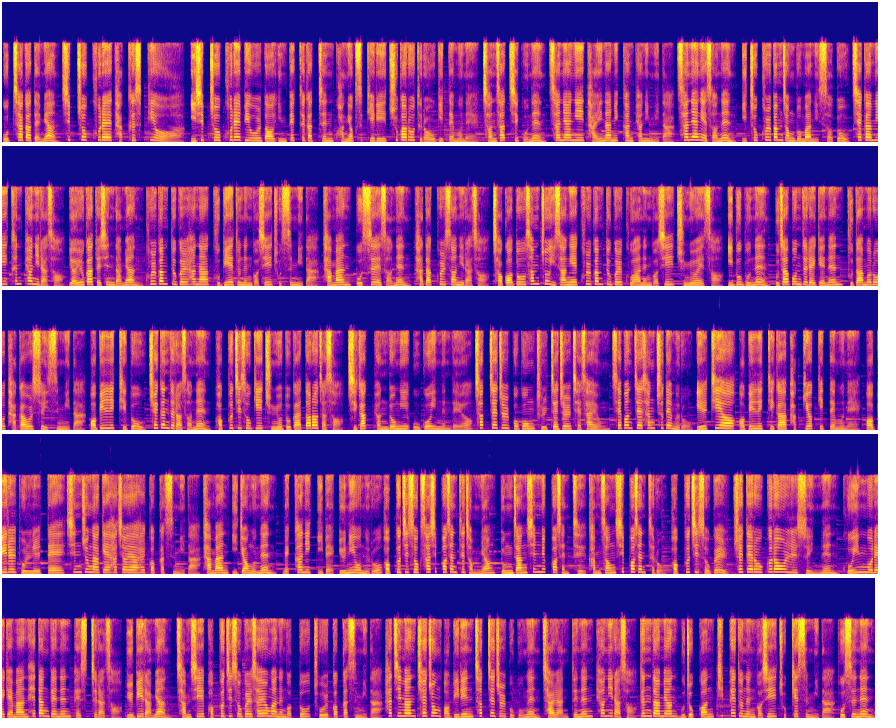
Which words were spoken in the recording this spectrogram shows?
5차가 되면 10초 쿨의 다크 스피어와 20초 쿨의 비홀더 임팩트 같은 광역 광역 스킬이 추가로 들어오기 때문에 전사치고는 사냥이 다이나믹한 편입니다. 사냥에서는 2초 쿨감 정도만 있어도 체감이 큰 편이라서 여유가 되신다면 쿨감 뚝을 하나 구비해두는 것이 좋습니다. 다만 보스에서는 다닥 쿨선이라서 적어도 3초 이상의 쿨감 뚝을 구하는 것이 중요해서 이 부분은 무자본들에게는 부담으로 다가올 수 있습니다. 어빌리티도 최근 들어서는 버프 지속이 중요도가 떨어져서 지각 변동이 오고 있는데요. 첫째 줄 보공, 둘째 줄 재사 용, 세 번째 상추댐으로 1티어 어빌리티가 바뀌었기 때문에 어비를 돌릴 때 신중하게 하셔야 할 것 같습니다. 다만 이 경우는 메카닉 200, 유니온으로 버프 지속 40% 점령, 농장 16%, 감성 10%로 버프 지속을 최대로 끌어올릴 수 있는 고인물에게만 해당되는 베스트라서 유비라면 잠시 버프 지속을 사용하는 것도 좋을 것 같습니다. 하지만 최종 어빌인 첫째 줄 보공은 잘 안 뜨는 편이라서 뜬다면 무조건 킵해두는 것이 좋겠습니다. 보스는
